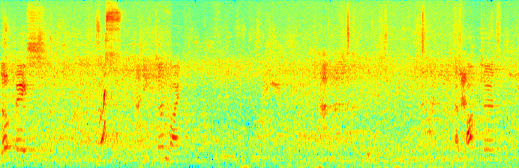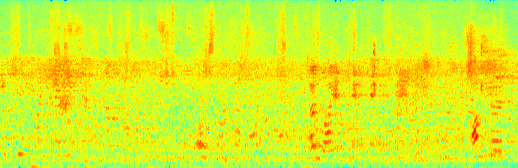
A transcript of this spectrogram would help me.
Slow pace. Turn right. About turn. Turn right. Up turn.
